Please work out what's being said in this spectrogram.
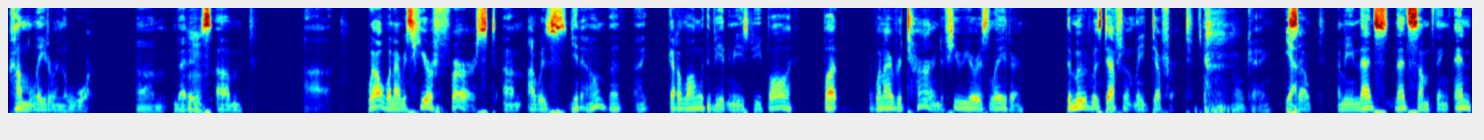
come later in the war. Um, that Mm. is, um, uh, well, when I was here first, um, I was, you know, the, I got along with the Vietnamese people, but when I returned a few years later, the mood was definitely different. Okay. Yeah. So I mean, that's that's something, and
